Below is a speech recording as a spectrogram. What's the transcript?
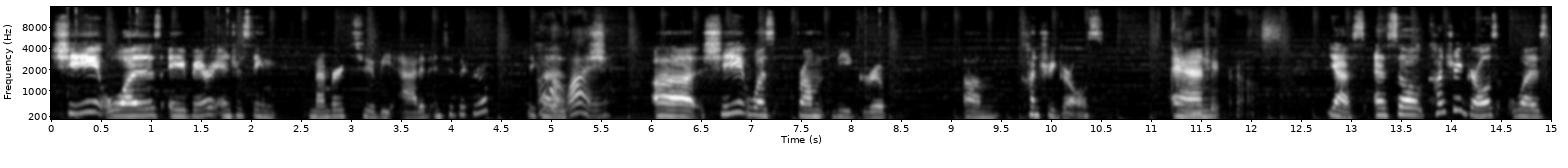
She was a very interesting member to be added into the group because Oh, why? She, uh she was from the group um Country Girls. And Country girls. Yes, and so Country Girls was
